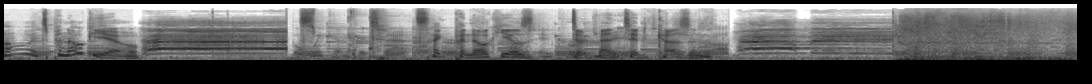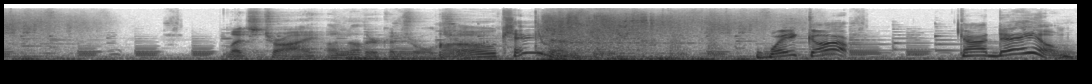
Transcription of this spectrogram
Oh, it's Pinocchio. But we can fix that. It's like Pinocchio's demented cousin. Let's try another controlled shock. Okay then. Wake up! God damn!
